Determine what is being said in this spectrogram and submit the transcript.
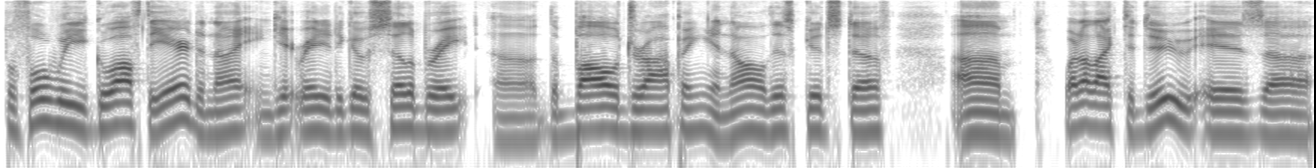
before we go off the air tonight and get ready to go celebrate uh, the ball dropping and all this good stuff, um, what I like to do is uh,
